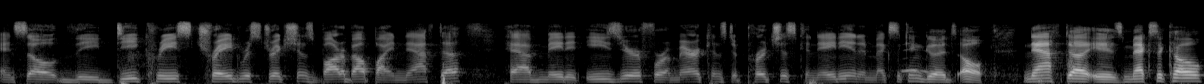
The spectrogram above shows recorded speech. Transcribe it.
And so the decreased trade restrictions brought about by NAFTA have made it easier for Americans to purchase Canadian and Mexican goods. Oh, NAFTA is Mexico,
